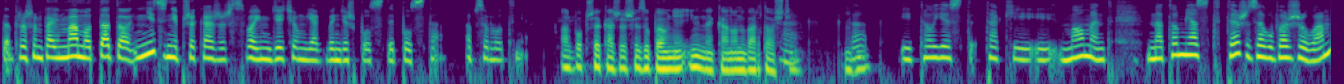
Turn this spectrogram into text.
to proszę pani, mamo, tato, nic nie przekażesz swoim dzieciom, jak będziesz pusty, pusta. Absolutnie. Albo przekażesz zupełnie inny kanon wartości. Tak, mhm. tak. I to jest taki moment. Natomiast też zauważyłam,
